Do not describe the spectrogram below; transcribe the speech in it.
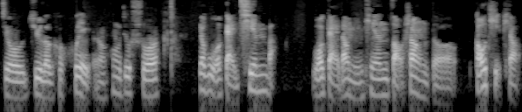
就聚了个会，然后就说，要不我改签吧，我改到明天早上的高铁票，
